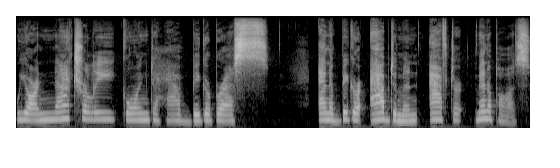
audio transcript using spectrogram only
We are naturally going to have bigger breasts and a bigger abdomen after menopause,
